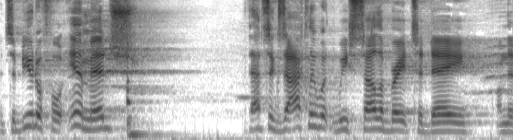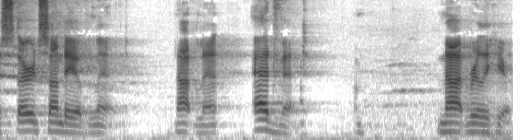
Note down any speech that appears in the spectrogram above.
It's a beautiful image, that's exactly what we celebrate today on this third Sunday of Lent. Not Lent, Advent. I'm not really here.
